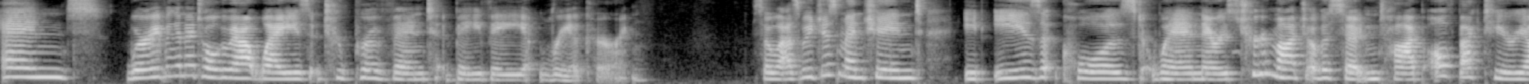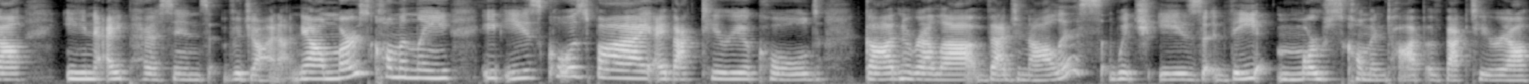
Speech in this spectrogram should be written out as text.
and we're even going to talk about ways to prevent BV reoccurring. So, as we just mentioned, it is caused when there is too much of a certain type of bacteria in a person's vagina. Now, most commonly, it is caused by a bacteria called Gardnerella vaginalis, which is the most common type of bacteria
